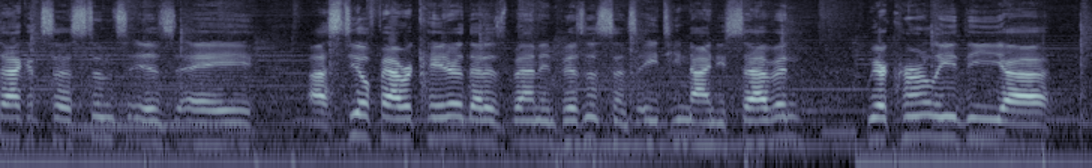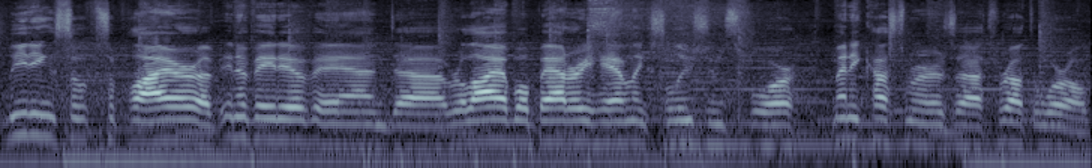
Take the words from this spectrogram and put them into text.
Sackett Systems is a, a, steel fabricator that has been in business since 1897. We are currently the uh, leading su supplier of innovative and uh, reliable battery handling solutions for many customers uh, throughout the world.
